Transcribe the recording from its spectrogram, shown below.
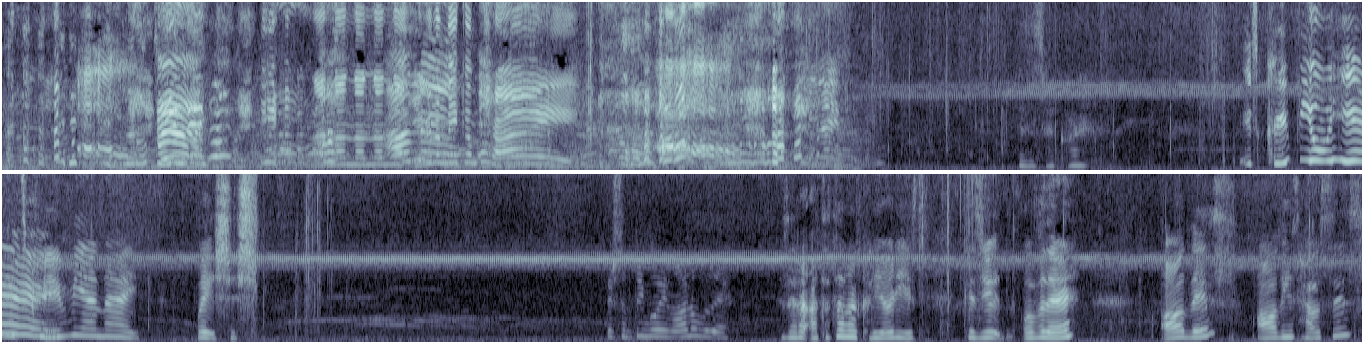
no, no, no, no, no. You're gonna make him try. Is this her car? It's creepy over here. It's creepy at night. Wait, shush. There's something going on over there. Is that a, I thought they were coyotes. Cause you over there, all this, all these houses,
